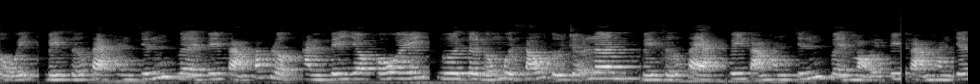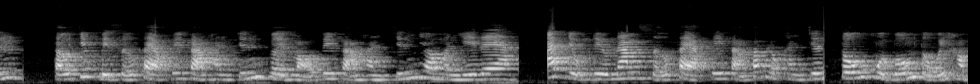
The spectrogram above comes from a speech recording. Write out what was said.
tuổi bị xử phạt hành chính về vi phạm pháp luật hành vi do cố ý. Người từ đủ 16 tuổi trở lên bị xử phạt vi phạm hành chính về mọi vi phạm hành chính. Tổ chức bị xử phạt vi phạm hành chính về mọi vi phạm hành chính do mình gây ra. Dụng điều 5 xử phạt vi phạm pháp luật hành chính. Tú 14 tuổi, học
